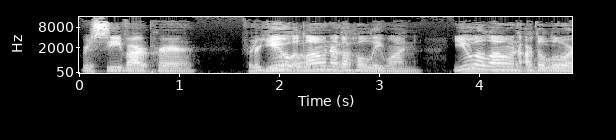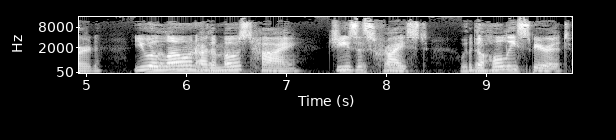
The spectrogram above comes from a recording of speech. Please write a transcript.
Receive our prayer. For you alone are the Holy One. You alone are the Lord. You alone are the Most High, Jesus Christ, with the Holy Spirit,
